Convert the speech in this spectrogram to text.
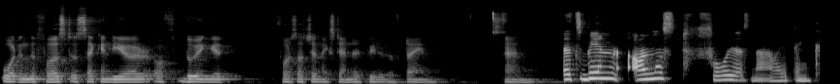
what in the first or second year of doing it for such an extended period of time. And It's been almost four years now, I think.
